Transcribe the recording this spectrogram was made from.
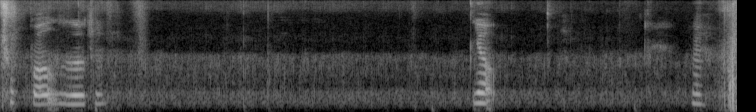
Çok pahalı zaten. Ya. Heh.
